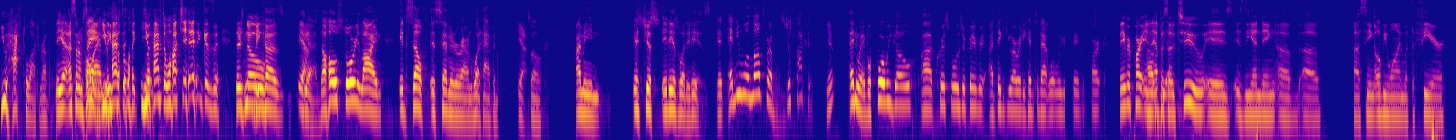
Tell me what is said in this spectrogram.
you have to watch rebels yeah, that's what I'm saying. you have to like- you like- have to watch it because there's no because yeah yeah. the whole storyline itself is centered around what happened Yeah. so i mean it's just it is what it is it, and you will love rebels just watch it Yep. anyway before we go uh chris what was your favorite i think you already hinted at what was your favorite part Favorite part in the episode episode. two is is the ending of of uh, seeing Obi Wan with the fear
